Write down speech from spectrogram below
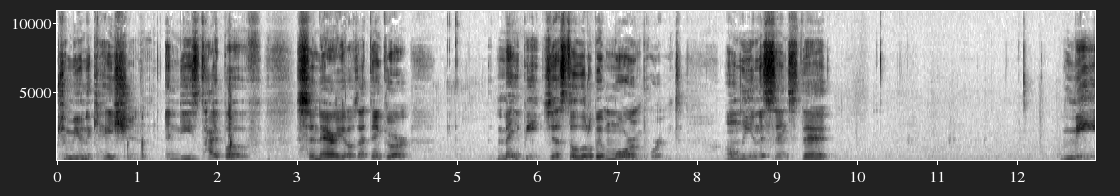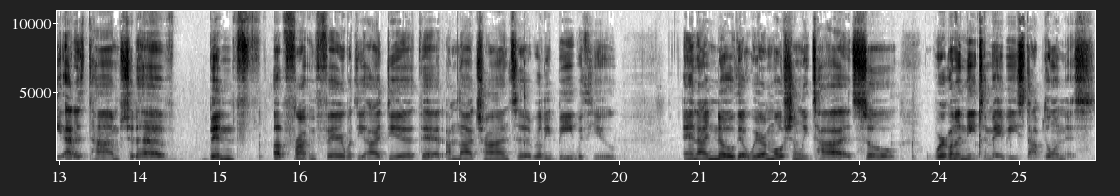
communication in these type of scenarios I think are maybe just a little bit more important. Only in the sense that me at a time should have been upfront and fair with the idea that I'm not trying to really be with you and I know that we're emotionally tied so we're going to need to maybe stop doing this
